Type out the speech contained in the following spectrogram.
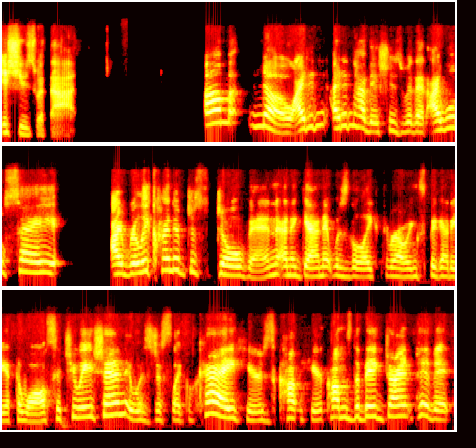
issues with that? Um no i didn't i didn't have issues with it. I will say I really kind of just dove in, and again, it was the like throwing spaghetti at the wall situation. It was just like, okay, here's com- here comes the big giant pivot.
